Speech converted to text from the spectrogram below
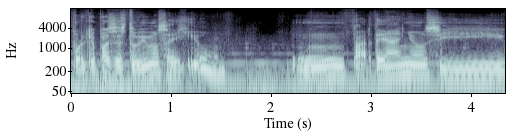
porque pues estuvimos ahí un par de años y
